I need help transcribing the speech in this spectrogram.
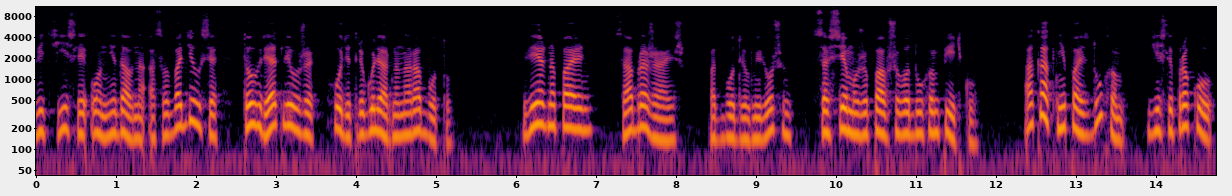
Ведь если он недавно освободился, то вряд ли уже ходит регулярно на работу. «Верно, парень, соображаешь», — подбодрил Милешин совсем уже павшего духом Петьку. «А как не пасть духом, если прокол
